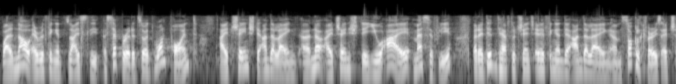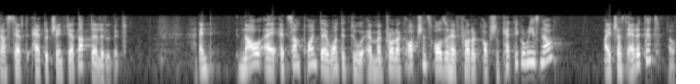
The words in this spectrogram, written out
While now everything is nicely separated. So at one point, I changed the underlying, uh, no, I changed the UI massively, but I didn't have to change anything in the underlying um, queries. I just have to, had to change the adapter a little bit. And now I, at some point I wanted to uh, my product options also have product option categories now. I just added it. Oh,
